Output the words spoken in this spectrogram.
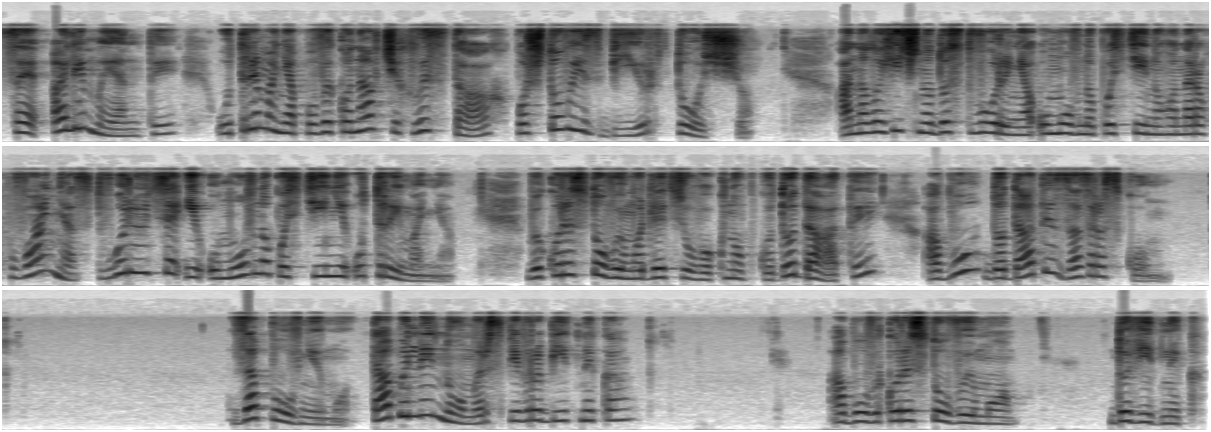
це аліменти, утримання по виконавчих листах, поштовий збір тощо. Аналогічно до створення умовно постійного нарахування створюються і умовно постійні утримання. Використовуємо для цього кнопку Додати або Додати за зразком. Заповнюємо табельний номер співробітника або використовуємо довідник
